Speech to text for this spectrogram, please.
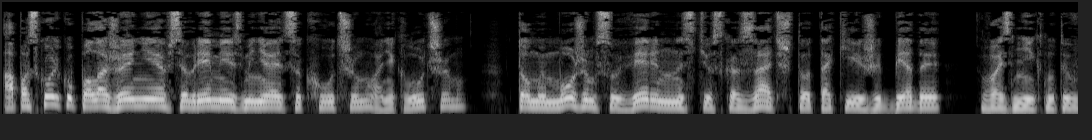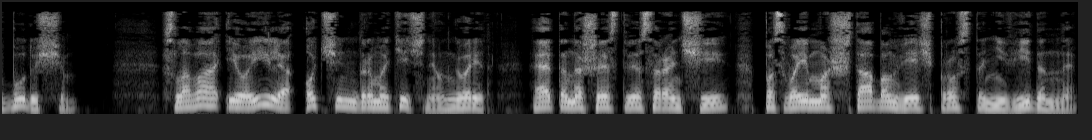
А поскольку положение все время изменяется к худшему, а не к лучшему, то мы можем с уверенностью сказать, что такие же беды возникнут и в будущем. Слова Иоиля очень драматичны. Он говорит, это нашествие саранчи, по своим масштабам вещь просто невиданная.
